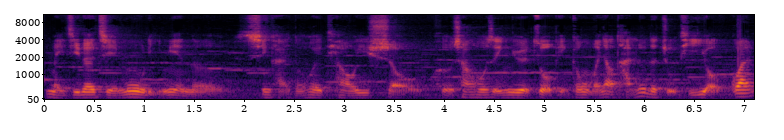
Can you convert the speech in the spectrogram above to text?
每集的节目里面呢，新凯都会挑一首合唱或是音乐作品，跟我们要谈论的主题有关。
